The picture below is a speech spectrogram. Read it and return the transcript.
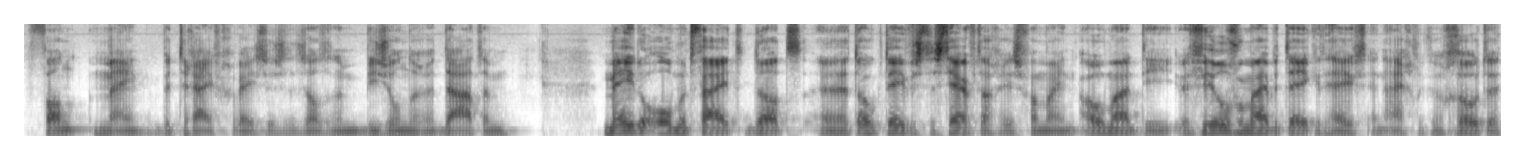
van mijn bedrijf geweest. Dus het is altijd een bijzondere datum. Mede om het feit dat uh, het ook tevens de sterfdag is van mijn oma, die veel voor mij betekend heeft en eigenlijk een grote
